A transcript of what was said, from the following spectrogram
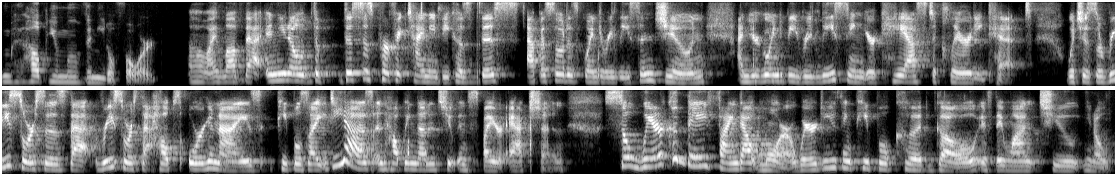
to help you move the needle forward Oh, I love that. And you know, the, this is perfect timing because this episode is going to release in June and you're going to be releasing your chaos to clarity kit, which is a resources that resource that helps organize people's ideas and helping them to inspire action. So where could they find out more? Where do you think people could go if they want to, you know,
